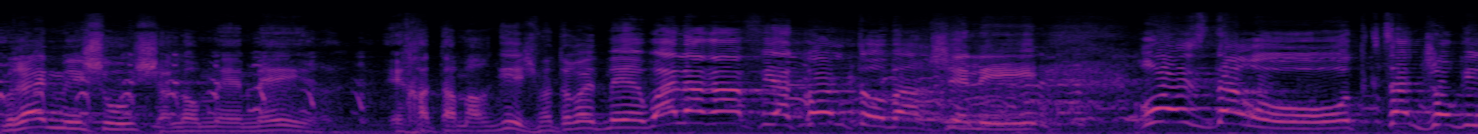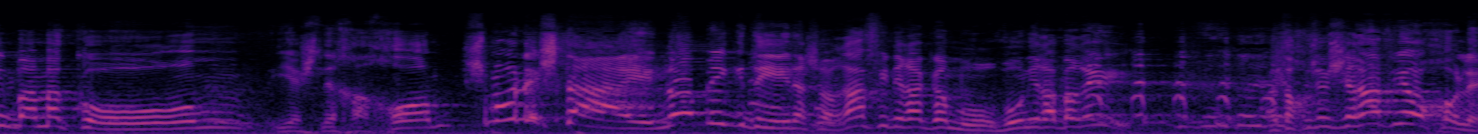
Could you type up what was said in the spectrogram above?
מראיין מישהו, שלום אה, מאיר, איך אתה מרגיש? ואתה רואה את מאיר, וואלה רפי, הכל טוב אח שלי, רואה סדרות, קצת ג'וגינג במקום, יש לך חום? שמונה שתיים, לא big deal. עכשיו, רפי נראה גמור והוא נראה בריא. אתה חושב שרפי הוא חולה.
